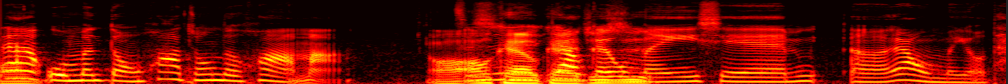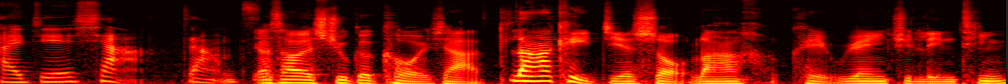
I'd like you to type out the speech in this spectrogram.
但我们懂话中的话嘛？哦，OK OK，要给我们一些呃，让我们有台阶下。这样子要稍微 sugar coat 一下，让他可以接受，让他可以愿意去聆听。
